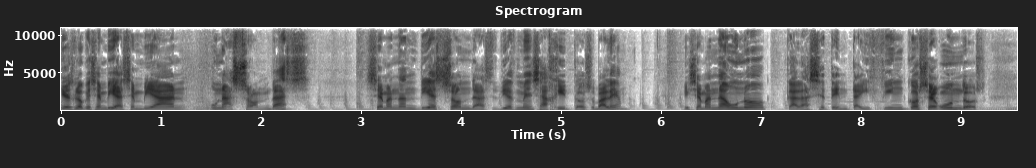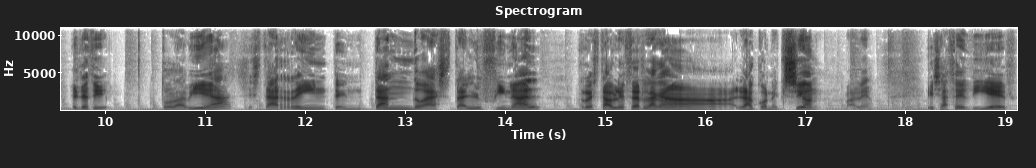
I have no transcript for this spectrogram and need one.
¿qué es lo que se envía? Se envían unas sondas. Se mandan 10 sondas, 10 mensajitos, ¿vale? Y se manda uno cada 75 segundos. Es decir, todavía se está reintentando hasta el final restablecer la, la conexión, ¿vale? Y se hace 10.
